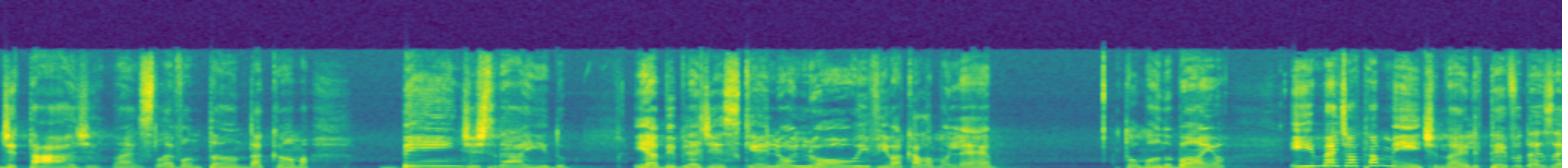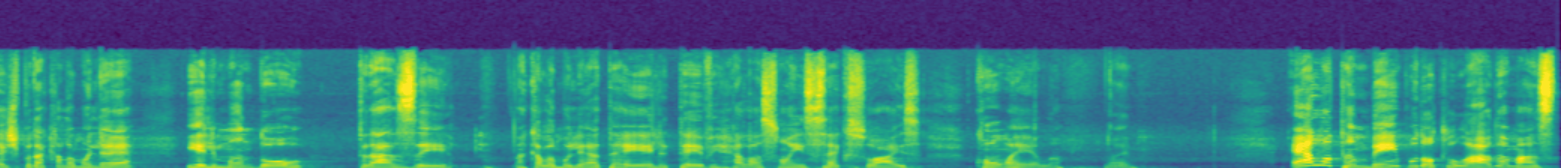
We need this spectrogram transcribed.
de tarde, é? se levantando da cama, bem distraído. E a Bíblia diz que ele olhou e viu aquela mulher tomando banho. E imediatamente, é? ele teve o desejo por aquela mulher e ele mandou trazer aquela mulher até ele, teve relações sexuais com ela. Né? Ela também, por outro lado, mas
